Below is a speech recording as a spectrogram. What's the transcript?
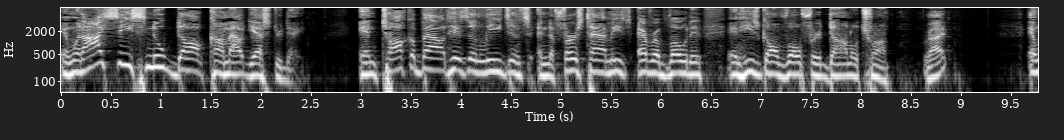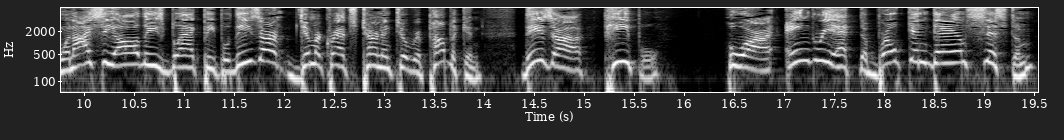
And when I see Snoop Dogg come out yesterday and talk about his allegiance and the first time he's ever voted and he's going to vote for Donald Trump, right? And when I see all these black people, these aren't Democrats turning to Republican. These are people who are angry at the broken down system,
